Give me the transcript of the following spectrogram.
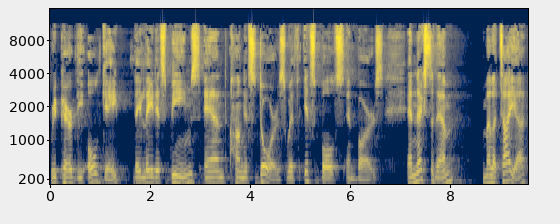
repaired the old gate they laid its beams and hung its doors with its bolts and bars. And next to them, Melatiah,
